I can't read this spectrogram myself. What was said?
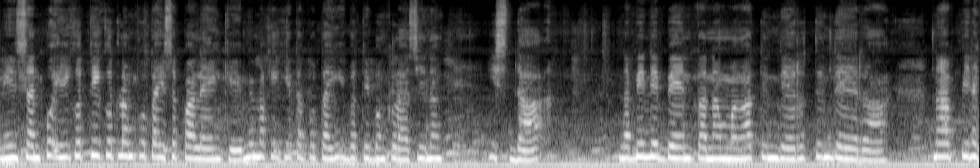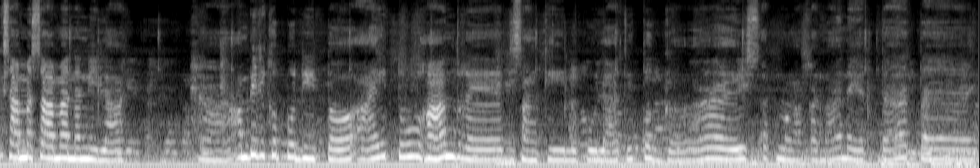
Minsan po, ikot-ikot lang po tayo sa palengke. May makikita po tayong iba't ibang klase ng isda na binibenta ng mga tindero-tindera na pinagsama-sama na nila. Ah, ang bili ko po dito ay 200, isang kilo po lahat ito guys at mga kananay at tatay.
